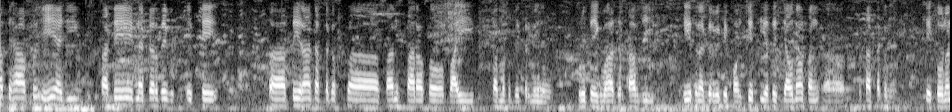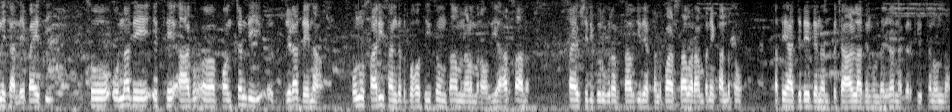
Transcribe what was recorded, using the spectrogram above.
ਇਤਿਹਾਸ ਇਹ ਹੈ ਜੀ ਸਾਡੇ ਨਗਰ ਦੇ ਵਿੱਚ ਇੱਥੇ ਅ, 13 ਕੱਤਕ ਸਨ 1722 ਸੰਮਤ ਬਿਕਰਮੀ ਨੂੰ ਗੁਰੂ ਤੇਗ ਬਹਾਦਰ ਸਾਹਿਬ ਜੀ ਇਸ ਨਗਰ ਵਿਖੇ ਪਹੁੰਚੇ ਸੀ ਅਤੇ 14 ਸੰ- ਅ, ਕੱਤਕ ਨੂੰ ਇੱਥੋਂ ਉਹਨਾਂ ਨੇ ਚਾਲੇ ਪਾਏ ਸੀ। ਸੋ ਉਹਨਾਂ ਦੇ ਇੱਥੇ ਆਗ ਪਹੁੰਚਣ ਦੀ ਜਿਹੜਾ ਦਿਨ ਆ ਉਹਨੂੰ ਸਾਰੀ ਸੰਗਤ ਬਹੁਤ ਹੀ ਧੂਮਧਾਮ ਨਾਲ ਮਨਾਉਂਦੀ ਆ। ਹਰ ਸਾਲ ਸਾਹਿਬ ਸ੍ਰੀ ਗੁਰੂ ਗ੍ਰੰਥ ਸਾਹਿਬ ਜੀ ਦੇ ਅਖੰਡ ਪਾਠ ਸਾਹਿਬ ਆਰੰਭ ਨੇ ਕੱਲ ਤੋਂ ਅਤੇ ਅੱਜ ਦੇ ਦਿਨ ਵਿਚਾਰਲਾ ਦਿਨ ਹੁੰਦਾ ਜਿਹੜਾ ਨਗਰ ਕੀਰਤਨ ਹੁੰਦਾ,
